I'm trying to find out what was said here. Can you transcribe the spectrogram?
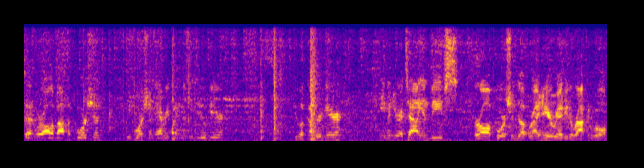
said, we're all about the portion. We portion everything that we do here. If you look under here, even your Italian beefs are all portioned up right here, ready to rock and roll.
